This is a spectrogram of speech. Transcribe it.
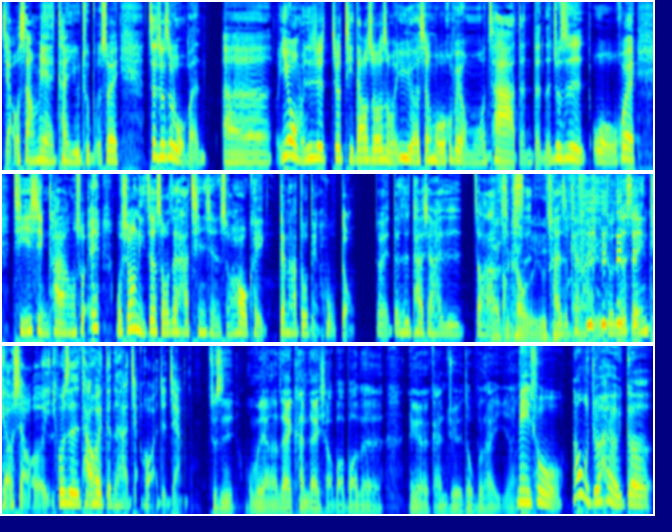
脚上面看 YouTube。所以这就是我们呃，因为我们就就提到说什么育儿生活会不会有摩擦啊等等的，就是我会提醒卡郎说，哎、欸，我希望你这时候在他清醒的时候可以跟他多点互动。对，但是他现在还是照他的方式，还是看我的 YouTube，还是看他的 YouTube，只是声音调小而已，或是他会跟着他讲话，就这样。就是我们两个在看待小宝宝的那个感觉都不太一样。没错。然后我觉得还有一个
